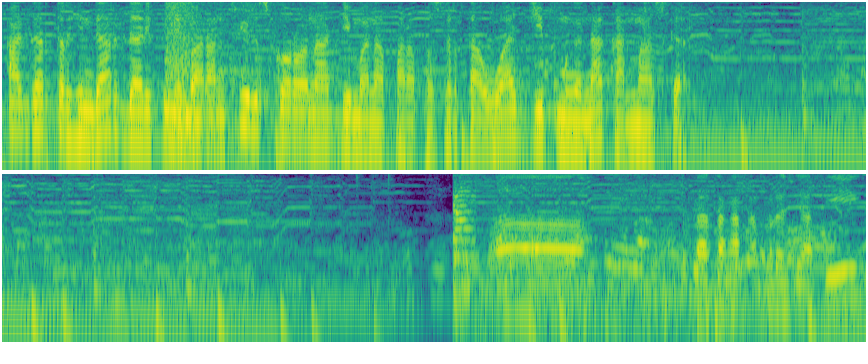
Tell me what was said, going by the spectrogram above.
agar terhindar dari penyebaran virus corona di mana para peserta wajib mengenakan masker. Uh, kita sangat apresiasi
